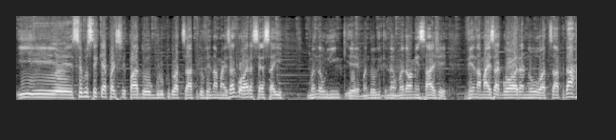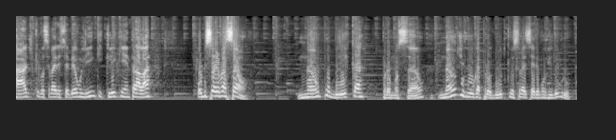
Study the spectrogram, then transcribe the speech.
E se você quer participar do grupo do WhatsApp do Venda Mais Agora, acessa aí, manda um link, é, manda um link não, manda uma mensagem Venda Mais Agora no WhatsApp da rádio que você vai receber um link, clique e entra lá. Observação: não publica promoção, não divulga produto que você vai ser removido do grupo.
